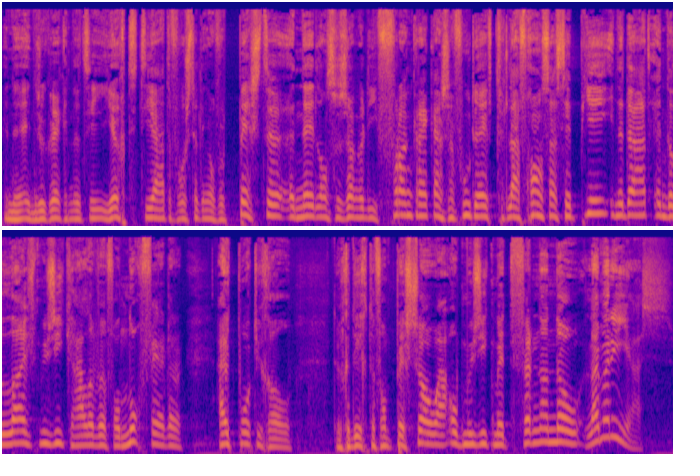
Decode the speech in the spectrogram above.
Een uh, indrukwekkende the- jeugdtheatervoorstelling over pesten. Een Nederlandse zanger die Frankrijk aan zijn voet heeft. La France à ses pieds, inderdaad. En de live muziek halen we van nog verder uit Portugal. De gedichten van Pessoa op muziek met Fernando Lamarias.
